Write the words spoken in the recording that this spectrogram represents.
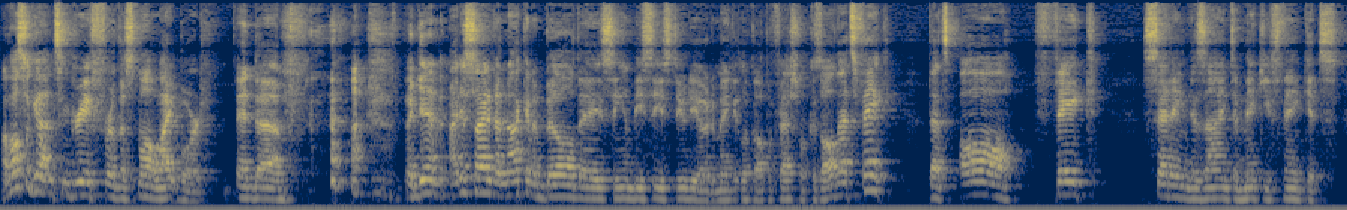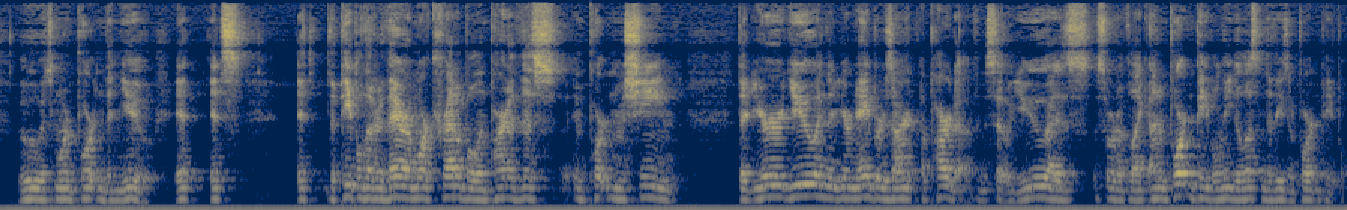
I've also gotten some grief for the small whiteboard. And uh, again, I decided I'm not going to build a CNBC studio to make it look all professional because all that's fake. That's all fake setting designed to make you think it's ooh, it's more important than you. It, it's, it, the people that are there are more credible and part of this important machine that you're, you and the, your neighbors aren't a part of. And so you as sort of like unimportant people need to listen to these important people.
